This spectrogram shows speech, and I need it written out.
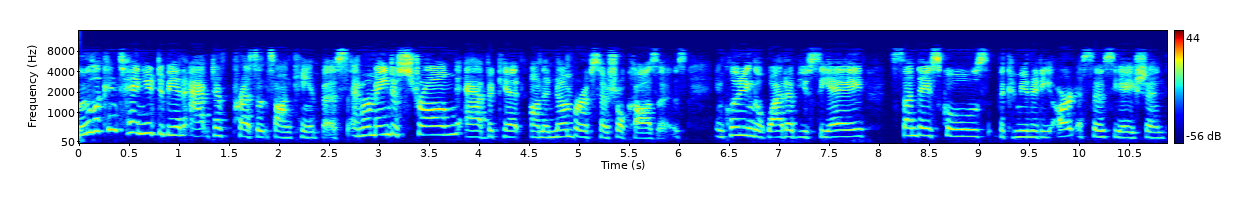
Lula continued to be an active presence on campus and remained a strong advocate on a number of social causes, including the YWCA, Sunday schools, the Community Art Association,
